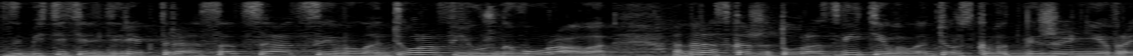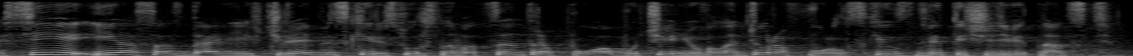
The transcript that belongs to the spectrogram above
заместитель директора Ассоциации волонтеров Южного Урала. Она расскажет о развитии волонтерского движения в России и о создании в Челябинске ресурсного центра по обучению волонтеров WorldSkills 2019.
